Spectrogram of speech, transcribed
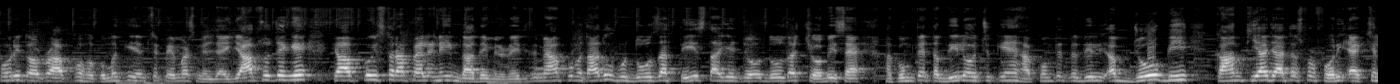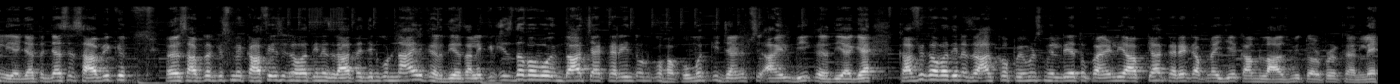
फौरी तौर पर आपको हुकूमत की जब से पेमेंट्स मिल जाएगी। आप सोचेंगे कि आपको इस तरह पहले नहीं इमदादें मिल रही थी। तो मैं आपको बता दूँ, वो 2023 था, ये जो 2024 है, हुकूमतें तब्दील हो चुकी हैं। हुकूमतें तब्दील, अब जो भी काम किया जाता है, उस पर फौरी एक्शन लिया जाता है। जैसे सबक सबका किस्म काफ़ी ऐसी खवतिन नजरात है जिनको नायल कर दिया था, लेकिन इस दफ़ा वो इमदाद चेक करी तो उनको हुकूमत की जानब से आहिल भी कर दिया गया काफ़ी खवतिन नजरात को पेमेंट्स मिल रही है तो काइंडली आप क्या करें कि अपना ये काम लाजमी तौर पर कर लें।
